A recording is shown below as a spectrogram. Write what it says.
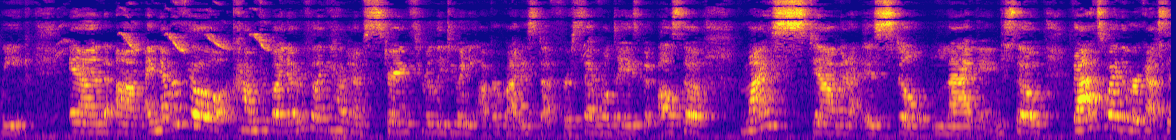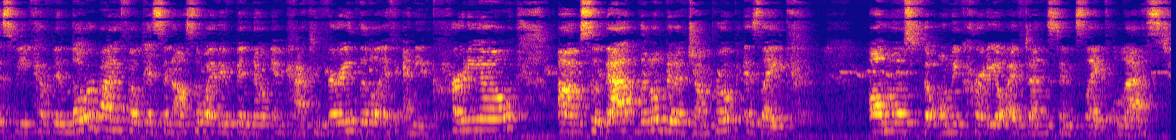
week And um, I never feel comfortable, I never feel like I have enough strength to really do any upper body stuff for several days, but also my stamina is still lagging. So that's why the workouts this week have been lower body focused and also why they've been no impact, and very little, if any, cardio. Um, so that little bit of jump rope is like almost the only cardio I've done since like last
